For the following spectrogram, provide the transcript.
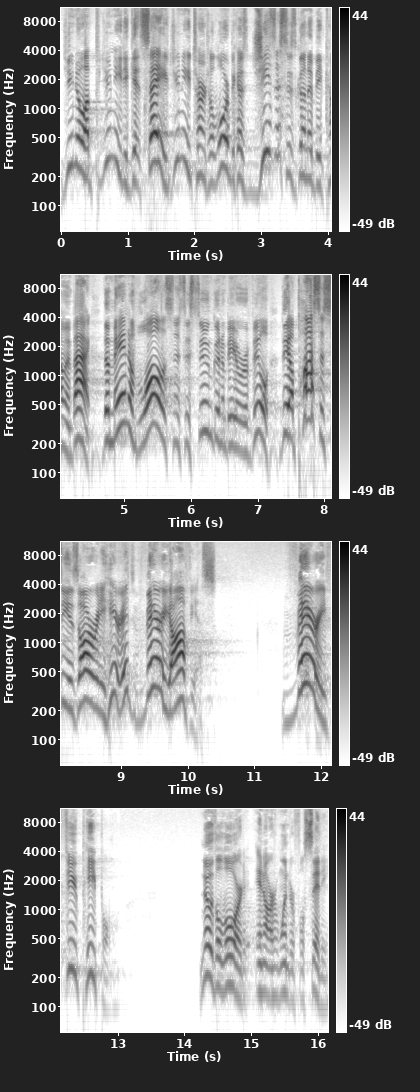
you know what? You need to get saved. You need to turn to the Lord because Jesus is going to be coming back. The man of lawlessness is soon going to be revealed. The apostasy is already here. It's very obvious. Very few people know the Lord in our wonderful city.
